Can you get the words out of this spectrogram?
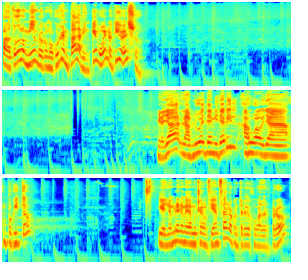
para todos los miembros, como ocurre en Paladin. Qué bueno, tío, eso. Mira, ya la Blue de mi Devil ha jugado ya un poquito. Y el nombre no me da mucha confianza, lo contrario de jugador pro.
